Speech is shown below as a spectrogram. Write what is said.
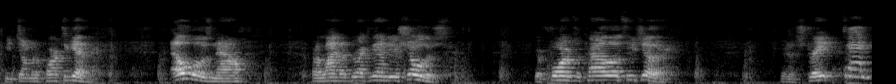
Feet jumping apart together. Elbows now are lined up directly under your shoulders. Your forearms are parallel to each other. You're in a straight, 10.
